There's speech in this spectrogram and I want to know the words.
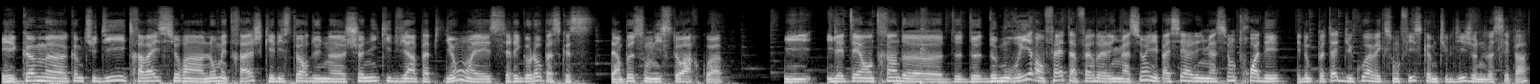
Et comme euh, comme tu dis, il travaille sur un long métrage qui est l'histoire d'une chenille qui devient un papillon et c'est rigolo parce que c'est un peu son histoire quoi. Il, il était en train de, de, de, de mourir en fait à faire de l'animation, il est passé à l'animation 3D. Et donc peut-être du coup avec son fils comme tu le dis, je ne le sais pas.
